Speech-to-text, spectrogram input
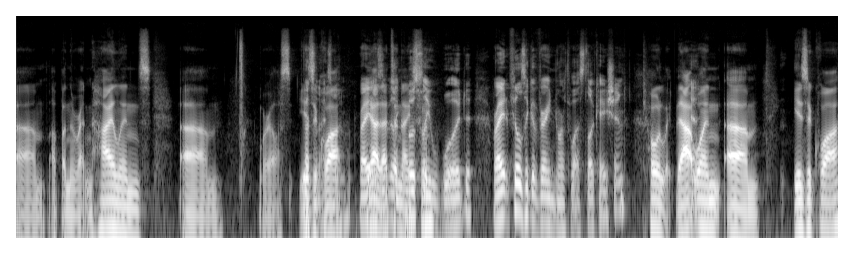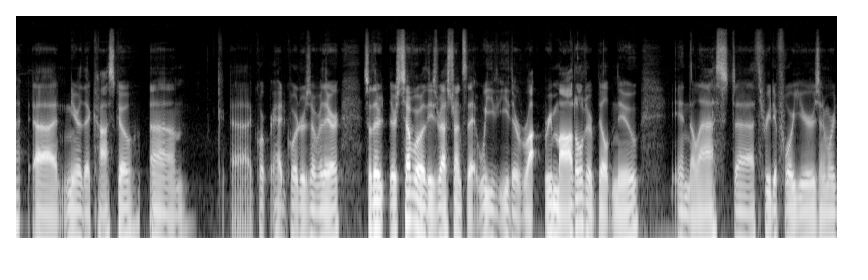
um, up on the Renton Highlands. Um, where else? A nice right? Yeah, It's that's like a nice mostly one. wood, right? It feels like a very Northwest location. Totally. That Yeah. one, um, Issaquah, uh, near the Costco um, uh, corporate headquarters over there. So there, there's several of these restaurants that we've either ro- remodeled or built new in the last uh, three to four years, and we're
